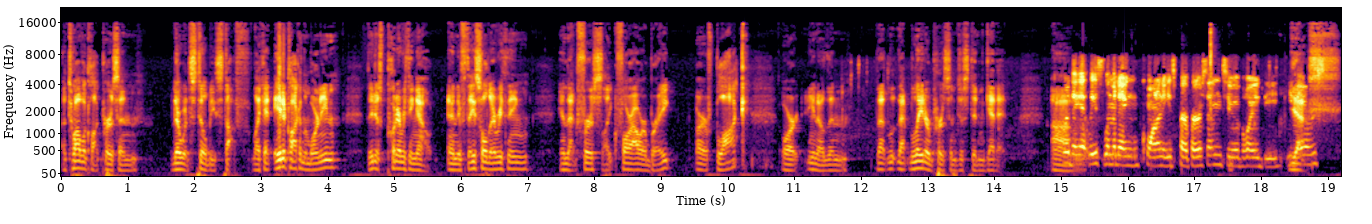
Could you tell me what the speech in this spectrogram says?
a twelve o'clock person, there would still be stuff. Like at eight o'clock in the morning, they just put everything out, and if they sold everything in that first like four hour break or block, or you know, then that that later person just didn't get it. Were they at least limiting quantities per person to avoid the e Yes,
